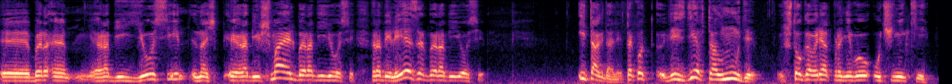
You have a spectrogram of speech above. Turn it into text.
э, э, Раби Йоси, значит, э, Раби Ишмаэль бы Раби Йоси, Раби Лезер бы Раби Йоси и так далее. Так вот, везде в Талмуде, что говорят про него ученики –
